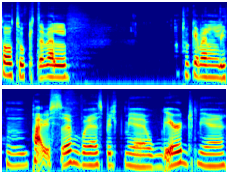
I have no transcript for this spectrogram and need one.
så tok det vel Tok jeg vel en liten pause hvor jeg spilte mye weird. Mye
